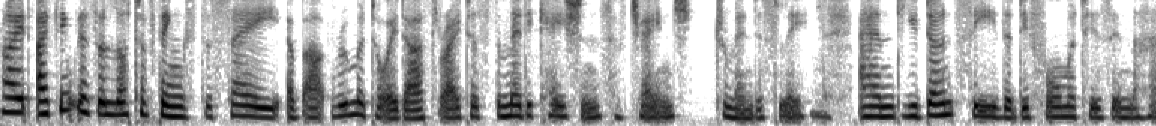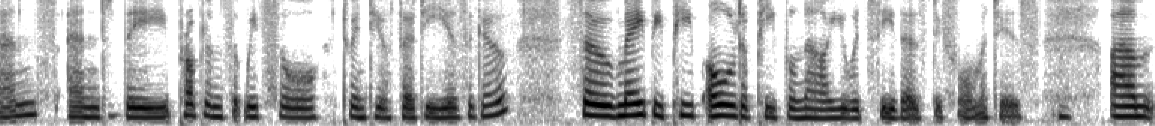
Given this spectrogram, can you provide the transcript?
Right. I think there's a lot of things to say about rheumatoid arthritis. The medications have changed tremendously, mm. and you don't see the deformities in the hands and the problems that we saw 20 or 30 years ago. So maybe pe- older people now you would see those deformities. Mm. Um,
